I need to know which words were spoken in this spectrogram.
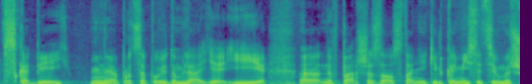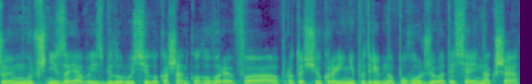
Скабєй. Е, Про це повідомляє, і е, не вперше за останні кілька місяців ми чуємо гучні заяви із Білорусі. Лукашенко говорив е, про те, що Україні потрібно погоджуватися, інакше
